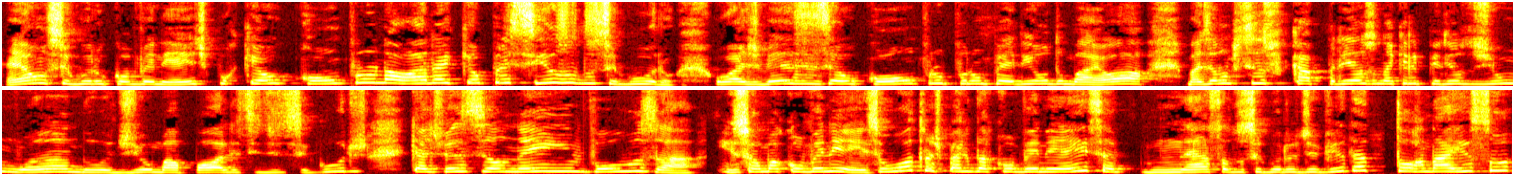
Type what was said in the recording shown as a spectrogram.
é um seguro conveniente porque eu compro na hora que eu preciso do seguro. Ou às vezes eu compro por um período maior, mas eu não preciso ficar preso naquele período de um ano de uma pólice de seguros que às vezes eu nem vou usar. Isso é uma conveniência. O outro aspecto da conveniência nessa do seguro de vida é tornar isso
